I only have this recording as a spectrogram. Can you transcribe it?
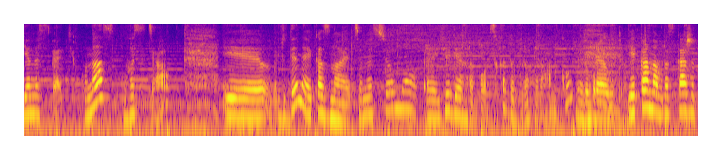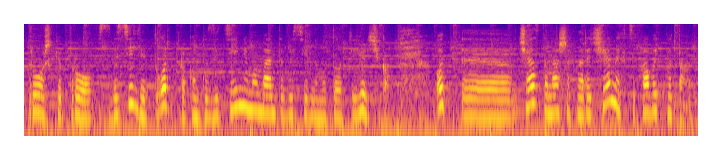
є, на святі. У нас в гостях людина, яка знається на цьому, е, Юлія Грабовська. Доброго ранку. Доброе утро. Яка нам розкаже трошки про весільний торт, про композиційні моменти в весільному торті. Юлічка, от е, часто наших наречених цікавить питання.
